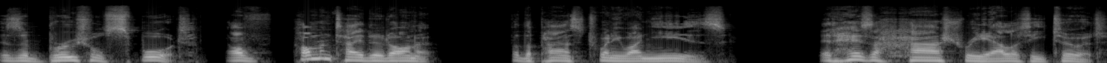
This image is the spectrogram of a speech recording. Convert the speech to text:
is a brutal sport. I've commentated on it for the past 21 years. It has a harsh reality to it.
